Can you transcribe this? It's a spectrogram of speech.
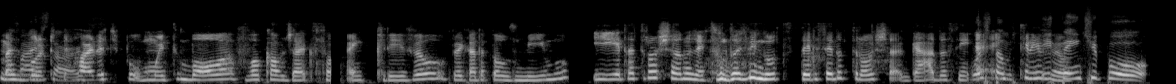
Mas Bullet the. Heart é, tipo, muito boa. Vocal Jackson é incrível. Obrigada pelos mimos. E ele tá trouxando, gente. São dois minutos dele sendo trouxa, gado, assim. Gostamos. É incrível. E tem, tipo,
